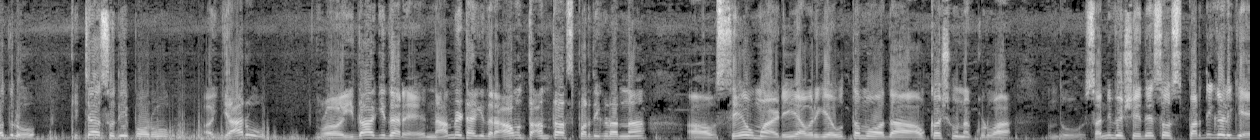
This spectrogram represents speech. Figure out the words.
ಮೊದಲು ಕಿಚ್ಚ ಸುದೀಪ್ ಅವರು ಯಾರು ಇದಾಗಿದ್ದಾರೆ ನಾಮಿನೇಟ್ ಆಗಿದ್ದಾರೆ. ಆ ಅಂತ ಅಂತಹ ಸ್ಪರ್ಧಿಗಳನ್ನ ಸೇವ್ ಮಾಡಿ ಅವರಿಗೆ ಉತ್ತಮವಾದ ಅವಕಾಶವನ್ನು ಕೊಡುವ ಒಂದು ಸನ್ನಿವೇಶ ಇದೆ. ಸೊ ಸ್ಪರ್ಧಿಗಳಿಗೆ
